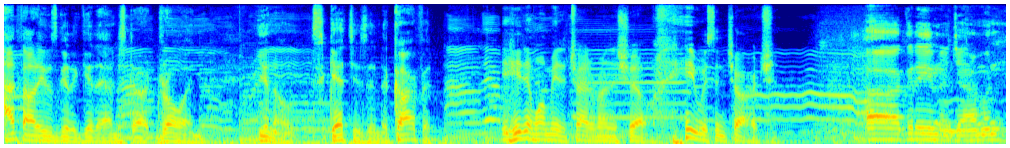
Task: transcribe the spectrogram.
I thought he was going to get out and start drawing, you know, sketches in the carpet. He didn't want me to try to run the show. He was in charge. Uh, good evening, gentlemen.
